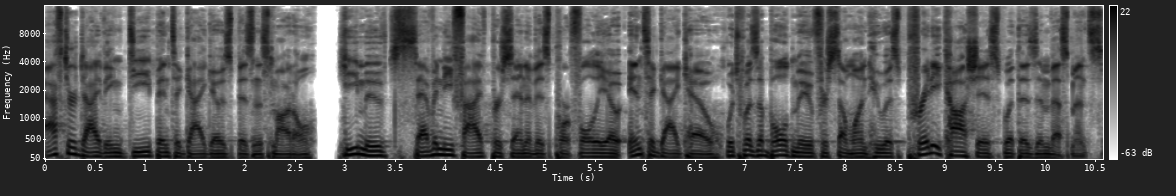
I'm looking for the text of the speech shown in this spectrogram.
After diving deep into Geico's business model, he moved 75% of his portfolio into Geico, which was a bold move for someone who was pretty cautious with his investments.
